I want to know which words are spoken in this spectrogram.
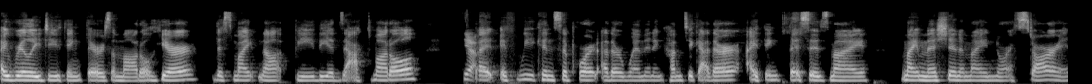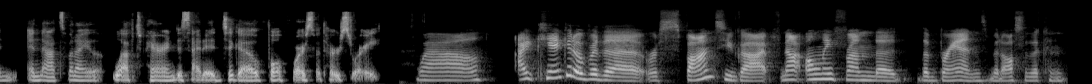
I really do think there's a model here. This might not be the exact model. Yeah. But if we can support other women and come together, I think this is my my mission and my north star and and that's when I left Pair and decided to go full force with her story. Wow. I can't get over the response you got, not only from the the brands, but also the con-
